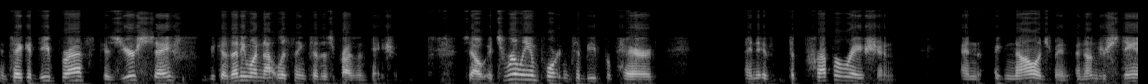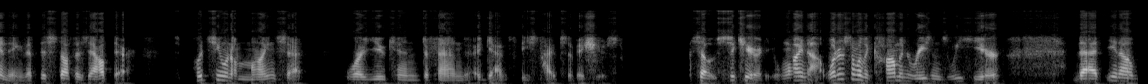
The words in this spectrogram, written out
And take a deep breath because you're safe because anyone not listening to this presentation. So it's really important to be prepared. And if the preparation and acknowledgement and understanding that this stuff is out there puts you in a mindset where you can defend against these types of issues. So security, why not? What are some of the common reasons we hear that, you know,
